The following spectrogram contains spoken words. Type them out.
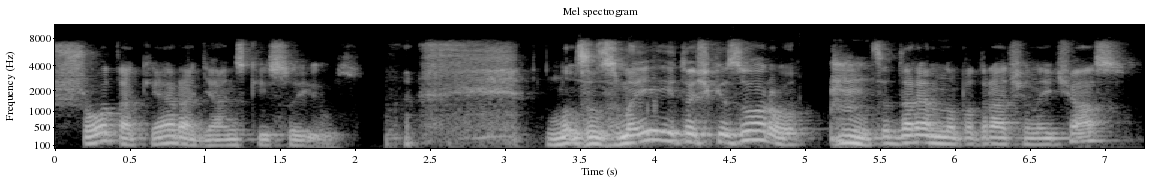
що таке Радянський Союз. Ну, з, з моєї точки зору, це даремно потрачений час,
